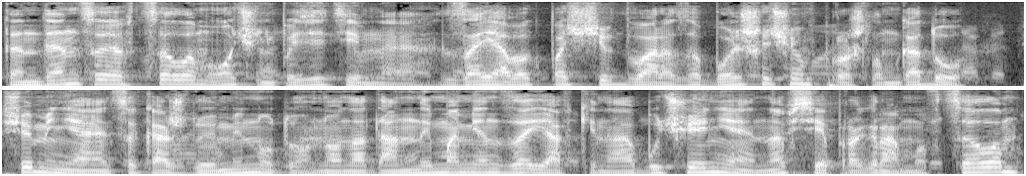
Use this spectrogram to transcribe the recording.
Тенденция в целом очень позитивная. Заявок почти в два раза больше, чем в прошлом году. Все меняется каждую минуту, но на данный момент заявки на обучение на все программы в целом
